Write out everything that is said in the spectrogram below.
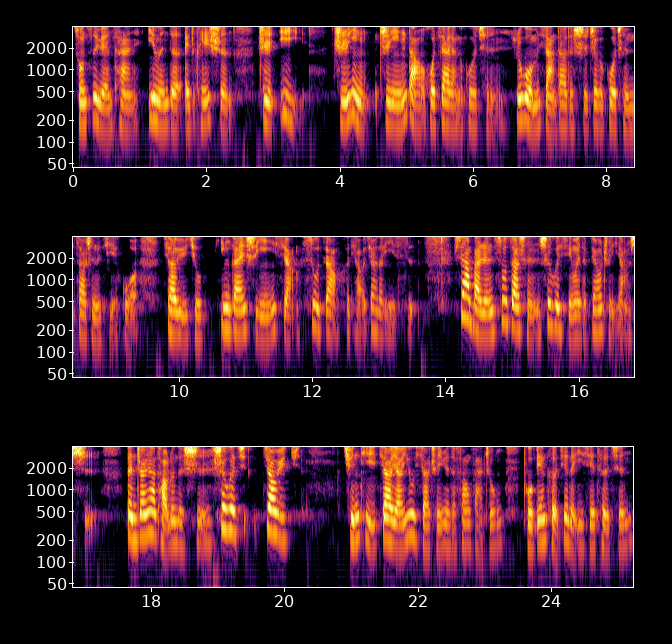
从字源看，英文的 education 指意、指引、指引导或教养的过程。如果我们想到的是这个过程造成的结果，教育就应该是影响、塑造和调教的意思，是要把人塑造成社会行为的标准样式。本章要讨论的是社会教育。群体教养幼小成员的方法中，普遍可见的一些特征。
